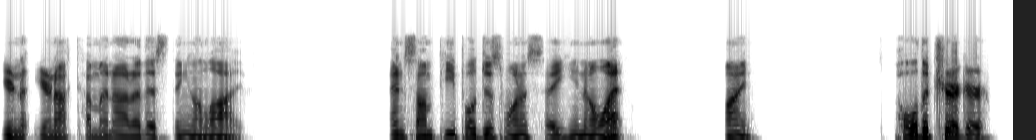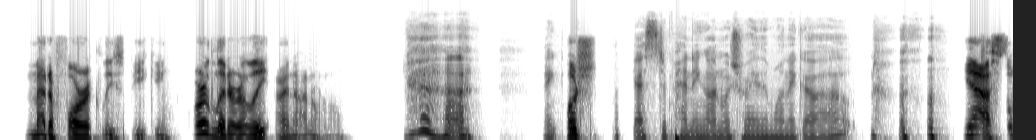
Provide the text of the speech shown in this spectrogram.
you're not you're not coming out of this thing alive. And some people just want to say, you know what? Fine. Pull the trigger, metaphorically speaking, or literally. I, I don't know. I Push. guess depending on which way they want to go out. Yeah. So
